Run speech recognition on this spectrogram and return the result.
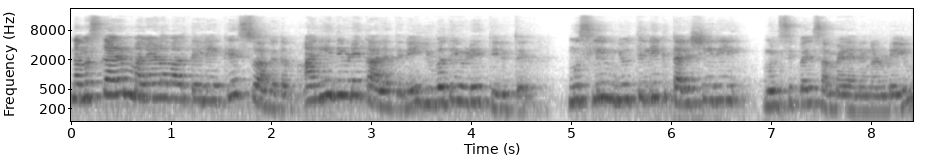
നമസ്കാരം മലയാള വാർത്തയിലേക്ക് സ്വാഗതം. അനീതിയുടെ കാലത്തിന് യുവതയുടെ തിരുത്ത്. Muslim Youth League Thalassery municipal സമ്മേളനങ്ങളുടെയും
